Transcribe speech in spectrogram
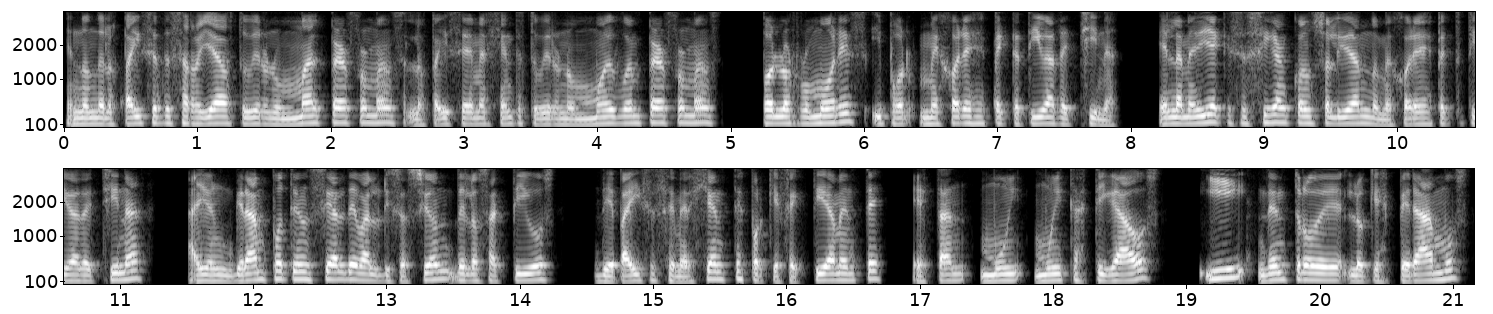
en donde los países desarrollados tuvieron un mal performance, los países emergentes tuvieron un muy buen performance por los rumores y por mejores expectativas de China. en la medida que se sigan consolidando mejores expectativas de China, hay un gran potencial de valorización de los activos de países emergentes porque efectivamente están muy, muy castigados y dentro de lo que esperamos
